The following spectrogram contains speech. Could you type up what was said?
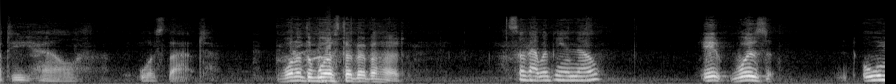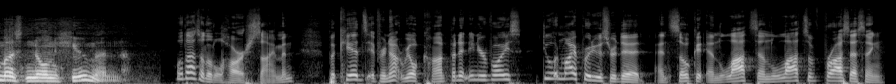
bloody hell was that? One of the worst I've ever heard. So that would be a no? It was almost non human. Well, that's a little harsh, Simon. But kids, if you're not real confident in your voice, do what my producer did and soak it in lots and lots of processing.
